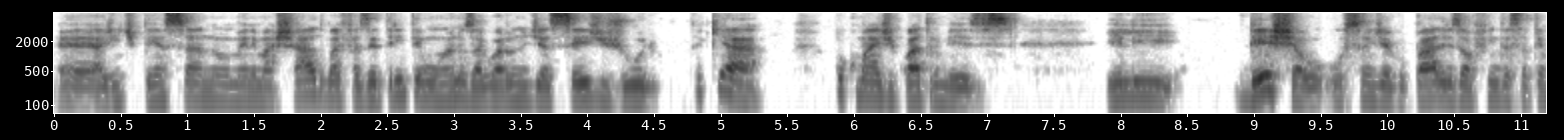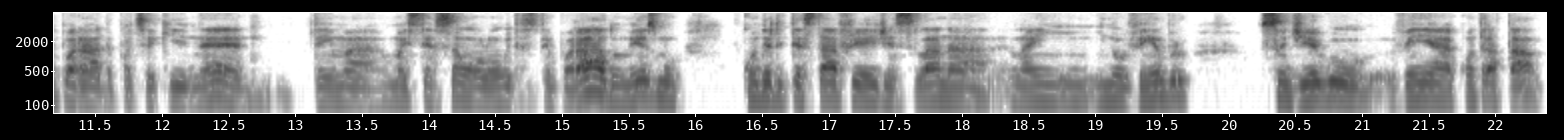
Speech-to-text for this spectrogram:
É, a gente pensa no Manny Machado, vai fazer 31 anos agora no dia 6 de julho, daqui a pouco mais de quatro meses. Ele deixa o, o San Diego Padres ao fim dessa temporada. Pode ser que né, tenha uma, uma extensão ao longo dessa temporada, ou mesmo quando ele testar a free agency lá, na, lá em, em novembro, o San Diego venha contratá-lo.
